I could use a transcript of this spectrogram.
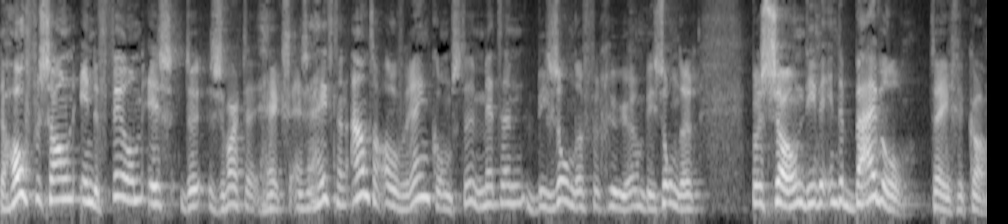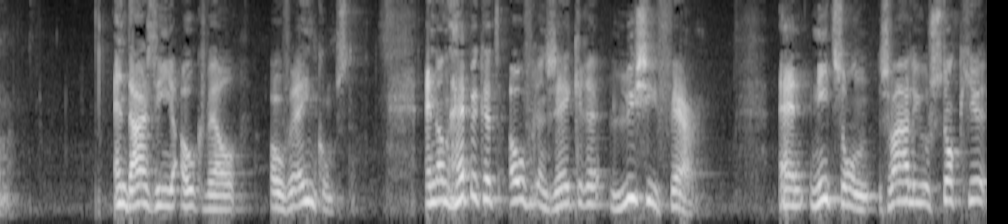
De hoofdpersoon in de film is de zwarte heks. En ze heeft een aantal overeenkomsten met een bijzonder figuur, een bijzonder persoon die we in de Bijbel tegenkomen. En daar zie je ook wel overeenkomsten. En dan heb ik het over een zekere Lucifer. En niet zo'n zwaluwstokje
